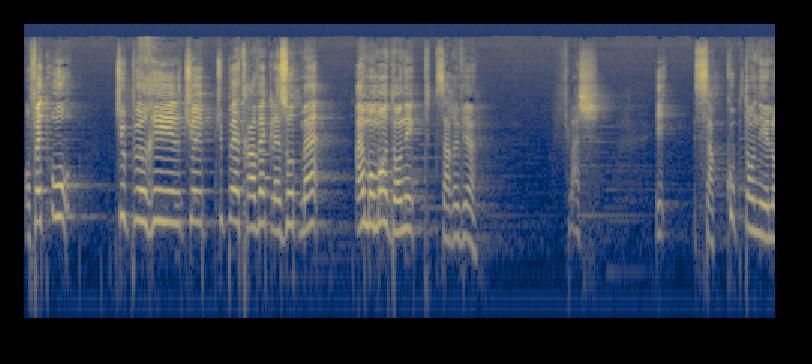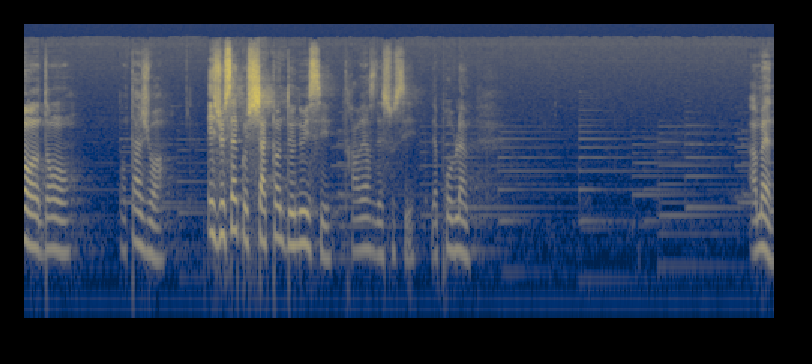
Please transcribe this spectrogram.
En fait, où tu peux rire, tu peux être avec les autres, mais à un moment donné, ça revient. Flash ça coupe ton élan dans, dans ta joie. Et je sais que chacun de nous ici traverse des soucis, des problèmes. Amen.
